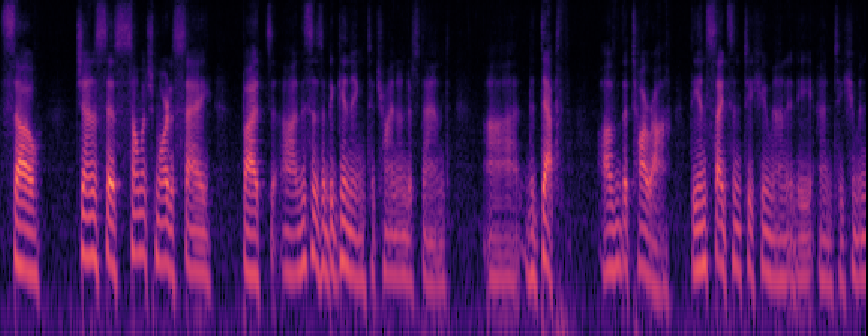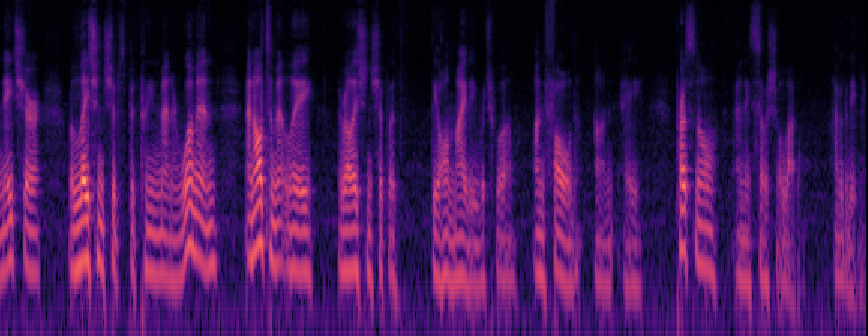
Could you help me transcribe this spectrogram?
So, Genesis, so much more to say, but uh, this is a beginning to try and understand uh, the depth of the Torah, the insights into humanity and to human nature, relationships between men and women, and ultimately the relationship with the Almighty, which will unfold on a personal and a social level. Have a good evening.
